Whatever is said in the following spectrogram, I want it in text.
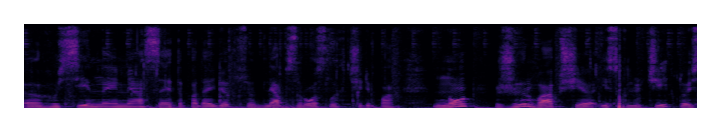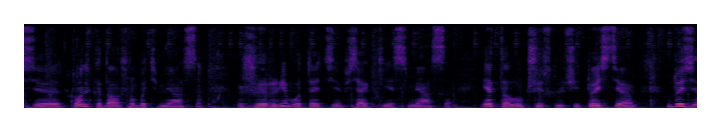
гусиное мясо, это подойдет все для взрослых черепах. Но жир вообще исключить, то есть э, только должно быть мясо. Жиры вот эти всякие с мяса, это лучше исключить. То есть, э, то есть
